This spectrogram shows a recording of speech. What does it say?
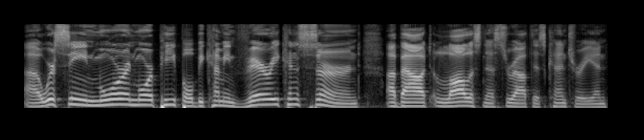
Uh, we're seeing more and more people becoming very concerned about lawlessness throughout this country, and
